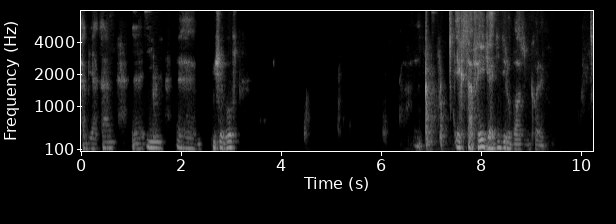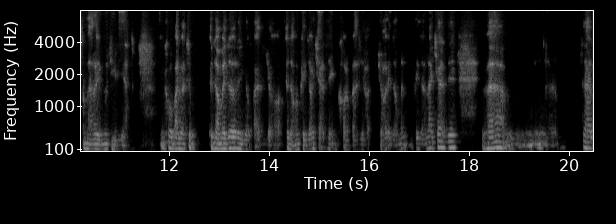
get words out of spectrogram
طبیعتا این میشه گفت یک صفحه جدیدی رو باز می‌کنه برای مدیریت. خب البته ادامه داره یا بعد جاها ادامه پیدا کرده این کار بعضی جاها ادامه پیدا نکرده و در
